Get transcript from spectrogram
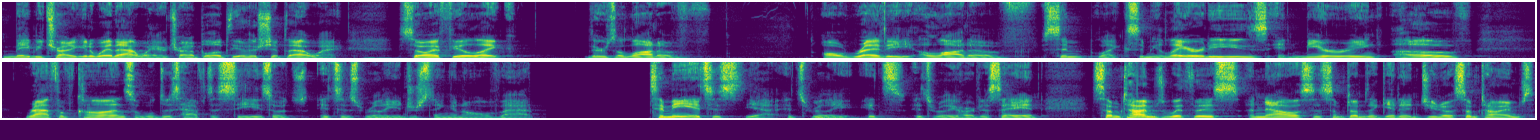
Maybe try to get away that way or try to blow up the other ship that way. So I feel like there's a lot of already a lot of sim, like similarities and mirroring of Wrath of Khan, so we'll just have to see. So it's it's just really interesting and all of that. To me, it's just yeah, it's really it's it's really hard to say. And sometimes with this analysis, sometimes I get into you know sometimes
